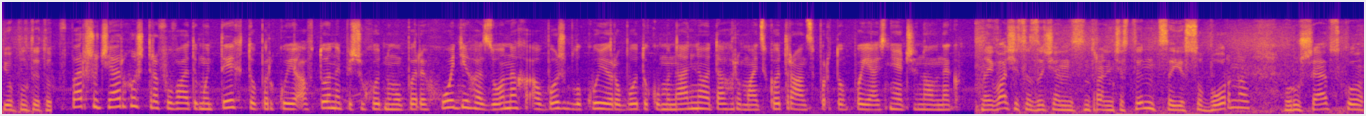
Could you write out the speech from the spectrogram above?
і оплатити. В першу чергу штрафуватимуть тих, хто паркує авто на пішохідному переході, газонах або ж блокує роботу комунального та громадського транспорту, пояснює чиновник. Найважче це звичайно центральні частини. Це є Соборна, Грушевського,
